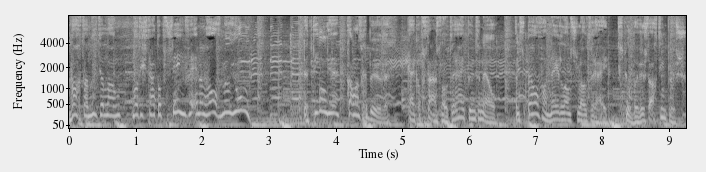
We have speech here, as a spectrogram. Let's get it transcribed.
Wacht dan niet te lang, want die staat op 7,5 miljoen. De tiende kan het gebeuren. Kijk op staatsloterij.nl. Een spel van Nederlandse Loterij. Speel bewust 18+. Plus.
